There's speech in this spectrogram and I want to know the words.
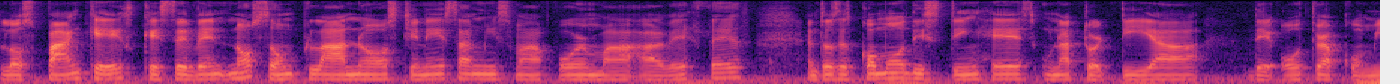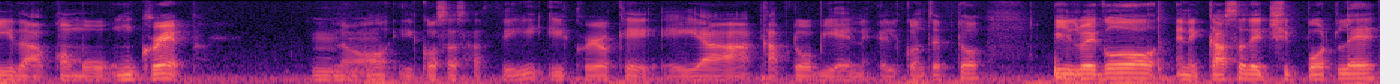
los pancakes que se ven no son planos, tienen esa misma forma a veces. Entonces, ¿cómo distingues una tortilla de otra comida como un crepe? ¿no? Y cosas así. Y creo que ella captó bien el concepto. Y luego, en el caso de Chipotle,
